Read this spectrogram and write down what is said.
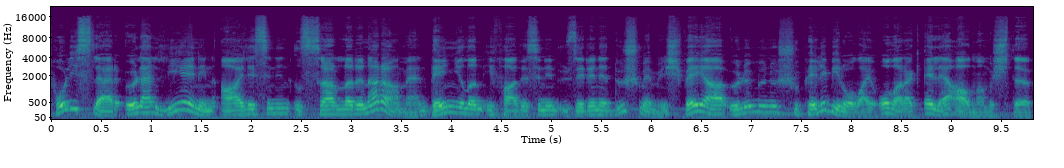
Polisler ölen Lien'in ailesinin ısrarlarına rağmen Daniel'ın ifadesinin üzerine düşmemiş veya ölümünü şüpheli bir olay olarak ele almamıştı.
